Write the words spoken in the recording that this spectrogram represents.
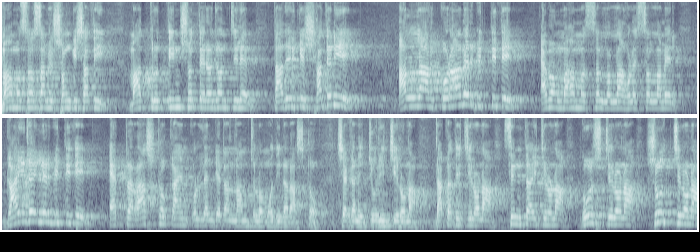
মোহাম্মদ সাল্লামের সঙ্গী সাথী মাত্র তিনশো তেরো জন ছিলেন। তাদেরকে সাথে নিয়ে আল্লাহর কোরআনের ভিত্তিতে এবং মোহাম্মদ সাল্লাহ সাল্লামের গাইডলাইনের ভিত্তিতে একটা রাষ্ট্র কায়েম করলেন যেটার নাম ছিল মদিনা রাষ্ট্র সেখানে চুরি ছিল না ডাকাতি ছিল না চিন্তাই ছিল না ঘোষ ছিল না সুদ ছিল না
